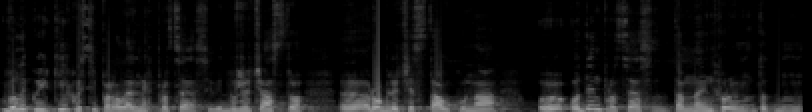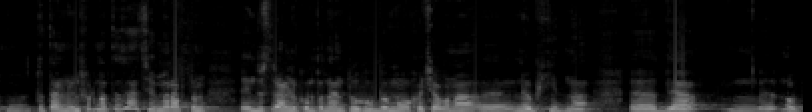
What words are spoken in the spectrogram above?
великої кількості паралельних процесів. І дуже часто, роблячи ставку на один процес, там на інфор... тотальну інформатизацію, ми раптом індустріальну компоненту губимо, хоча вона необхідна для ну,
